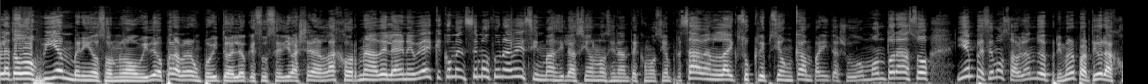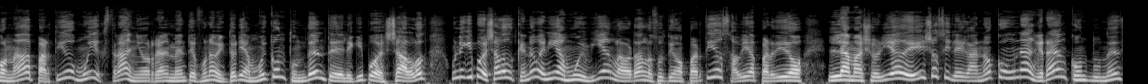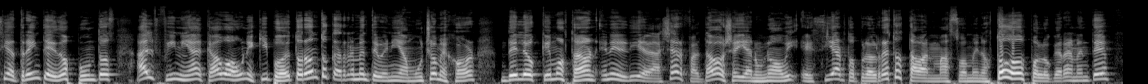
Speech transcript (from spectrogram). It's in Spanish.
Hola a todos, bienvenidos a un nuevo video para hablar un poquito de lo que sucedió ayer en la jornada de la NBA que comencemos de una vez sin más dilación, no sin antes como siempre saben, like, suscripción, campanita ayuda un montonazo. Y empecemos hablando del primer partido de la jornada, partido muy extraño, realmente fue una victoria muy contundente del equipo de Charlotte, un equipo de Charlotte que no venía muy bien la verdad en los últimos partidos, había perdido la mayoría de ellos y le ganó con una gran contundencia 32 puntos al fin y al cabo a un equipo de Toronto que realmente venía mucho mejor de lo que mostraron en el día de ayer, faltaba un Anunobi, es cierto, pero el resto estaban más o menos todos, por lo que realmente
